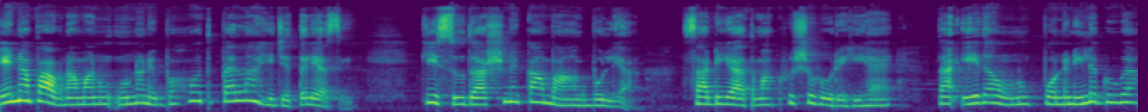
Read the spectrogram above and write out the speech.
ਇਹਨਾਂ ਭਾਵਨਾਵਾਂ ਨੂੰ ਉਹਨਾਂ ਨੇ ਬਹੁਤ ਪਹਿਲਾਂ ਹੀ ਜਿੱਤ ਲਿਆ ਸੀ। ਕਿ ਸੁਦਰਸ਼ਨਕਾਂ ਵਾਂਗ ਬੋਲਿਆ, ਸਾਡੀ ਆਤਮਾ ਖੁਸ਼ ਹੋ ਰਹੀ ਹੈ, ਤਾਂ ਇਹਦਾ ਉਹਨੂੰ ਪੁੰਨ ਨਹੀਂ ਲੱਗੂਗਾ?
